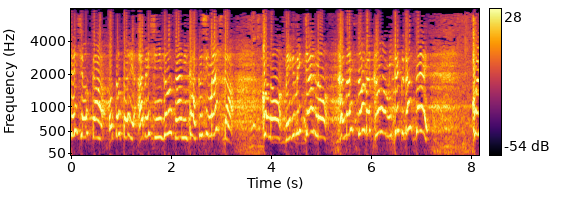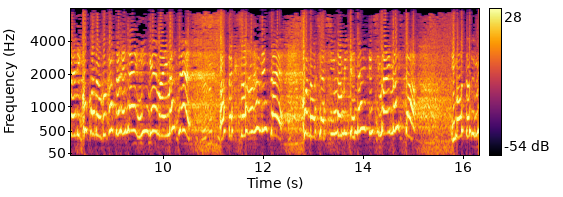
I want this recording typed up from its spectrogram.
すでしょうか？おととい安倍晋三さんに託しま妹の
